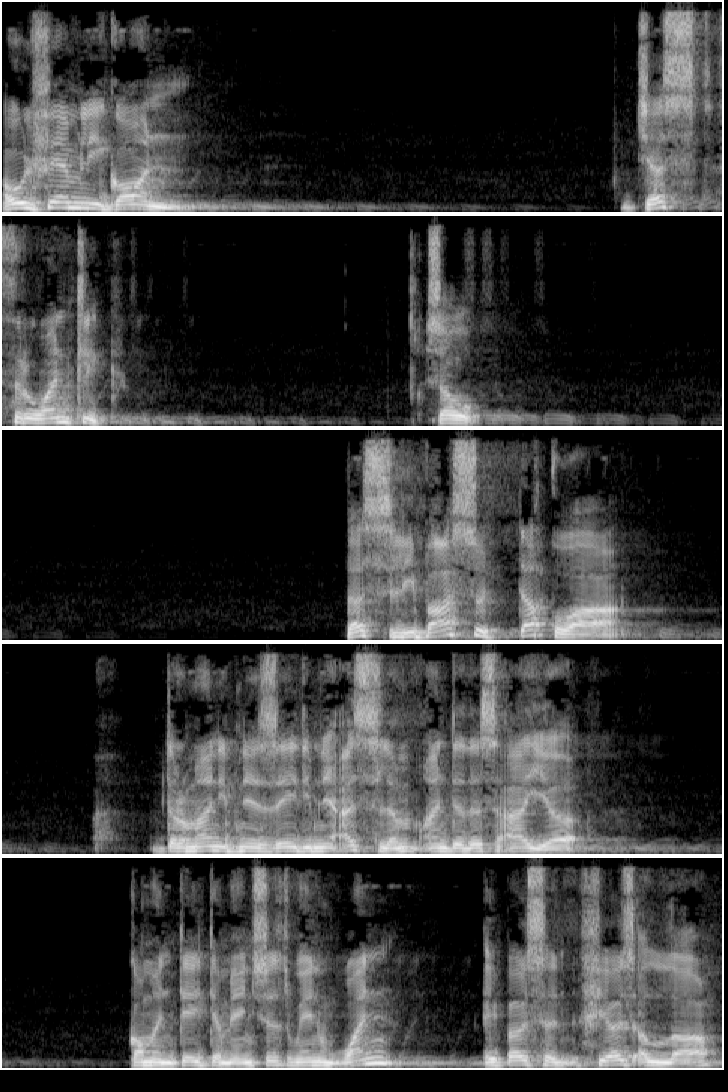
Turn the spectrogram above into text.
Whole family gone, just through one click. So, thus libasu taqwa Abdurrahman ibn Zayd ibn Aslam under this ayah commentator mentions when one a person fears Allah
